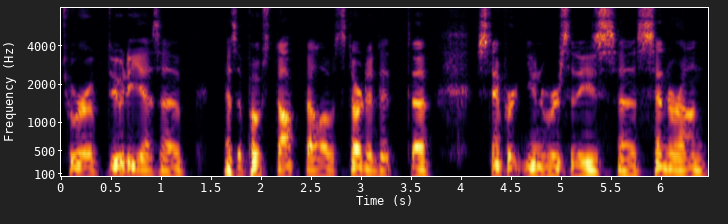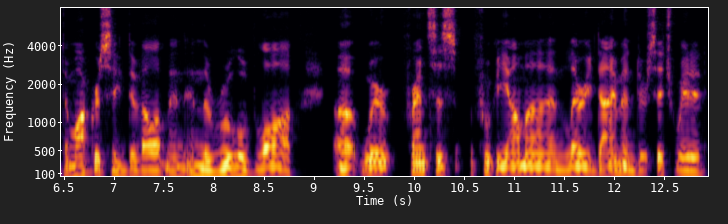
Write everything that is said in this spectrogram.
tour of duty as a as a postdoc fellow started at uh, Stanford University's uh, Center on Democracy Development and the Rule of Law, uh, where Francis Fukuyama and Larry Diamond are situated.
